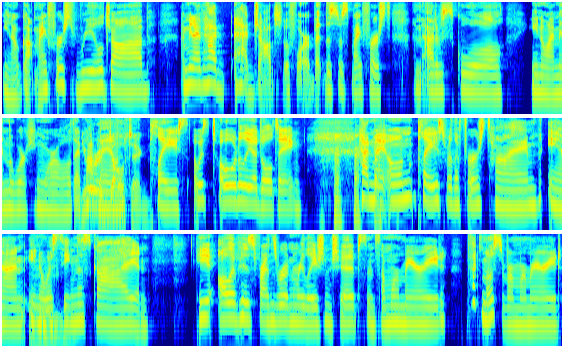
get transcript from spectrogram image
you know, got my first real job. I mean, I've had had jobs before, but this was my first. I'm out of school. You know, I'm in the working world. I You got were my adulting. own place. I was totally adulting. had my own place for the first time, and you know, was seeing this guy and. He, all of his friends were in relationships and some were married. In fact, most of them were married.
